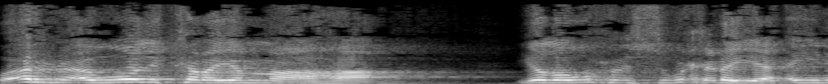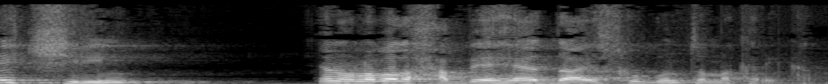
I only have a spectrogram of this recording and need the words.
Oo arrinu awoodi karaya ma aha iyadoo wuxuu isugu xidhayaa ayna jirin. Inuu labada xabbee heeddaa isku gunto ma kari karo.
